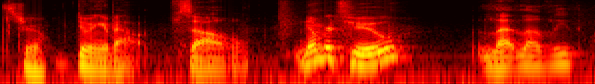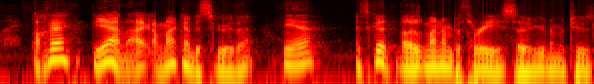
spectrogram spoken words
It's true. doing a ballad. So, number two, Let Love Lead the Way. Okay. Yeah. And I, I'm not going to disagree with that. Yeah. It's good. That was my number three. So your number two is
